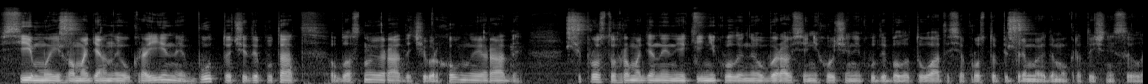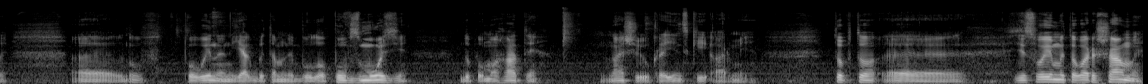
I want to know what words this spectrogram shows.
всі ми, громадяни України, будь-то чи депутат обласної ради, чи Верховної Ради, чи просто громадянин, який ніколи не обирався, не хоче нікуди балотуватися, просто підтримує демократичні сили, е, ну, повинен, як би там не було, по змозі допомагати нашій українській армії. Тобто е, зі своїми товаришами,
